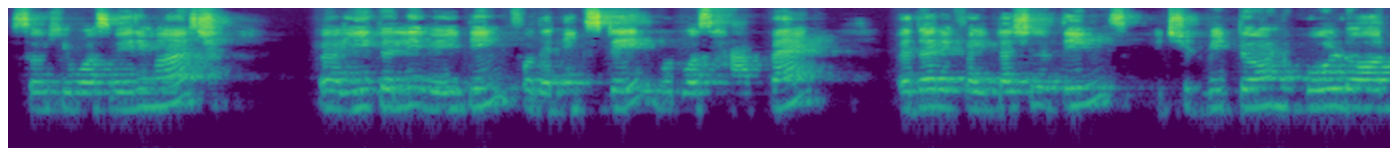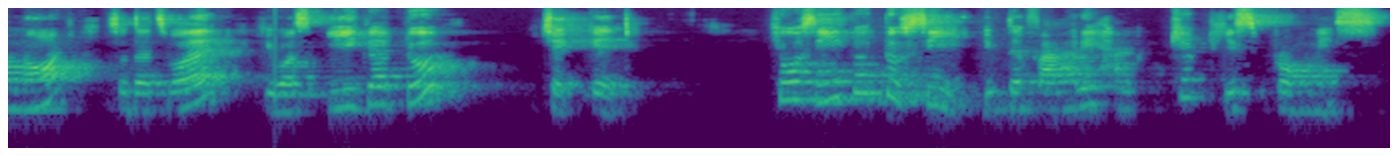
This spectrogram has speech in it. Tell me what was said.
So he was very much uh, eagerly waiting for the next day what was happened whether if I touch the things it should be turned gold or not. So that's why he was eager to check it. He was eager to see if the fairy had kept his promise.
